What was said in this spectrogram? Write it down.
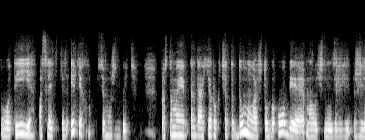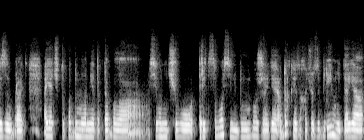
Вот. И последствия этих все может быть. Просто мы тогда хирург что-то думала, чтобы обе молочные железы убрать. А я что-то подумала, мне тогда было всего ничего 38. И думаю, боже, я, а вдруг я захочу забеременеть, а я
